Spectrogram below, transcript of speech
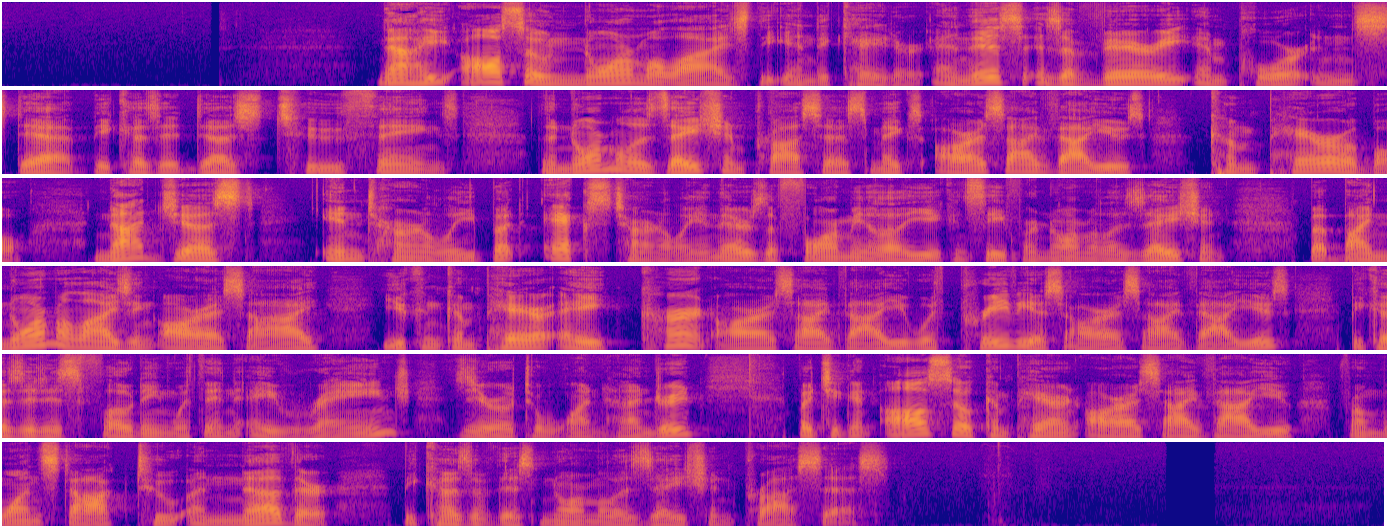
Now, he also normalized the indicator, and this is a very important step because it does two things. The normalization process makes RSI values comparable, not just internally, but externally. And there's a formula you can see for normalization. But by normalizing RSI, you can compare a current RSI value with previous RSI values because it is floating within a range, 0 to 100 but you can also compare an RSI value from one stock to another because of this normalization process.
